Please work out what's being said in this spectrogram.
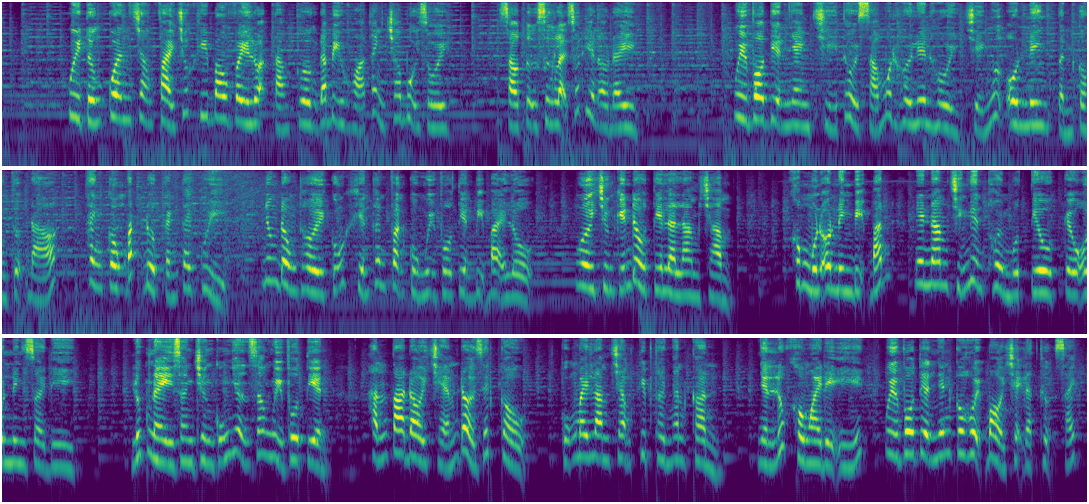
Quỷ tướng quân chẳng phải trước khi bao vây loạn táng cương đã bị hóa thành cho bụi rồi. Sao tự xưng lại xuất hiện ở đây? Quỷ Vô Tiện nhanh trí thổi sáo một hơi liên hồi chế ngự ôn ninh tấn công tượng đá, thành công bắt được cánh tay quỷ, nhưng đồng thời cũng khiến thân phận của Ngụy Vô Tiện bị bại lộ. Người chứng kiến đầu tiên là Lam Trạm. Không muốn ôn ninh bị bắt nên nam chính liền thổi một tiêu kêu ôn ninh rời đi. Lúc này Giang Trừng cũng nhận ra Ngụy Vô Tiện, hắn ta đòi chém đòi giết cầu, cũng may làm chạm kịp thời ngăn cản. Nhân lúc không ai để ý, Ngụy Vô Tiện nhân cơ hội bỏ chạy đặt thượng sách.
